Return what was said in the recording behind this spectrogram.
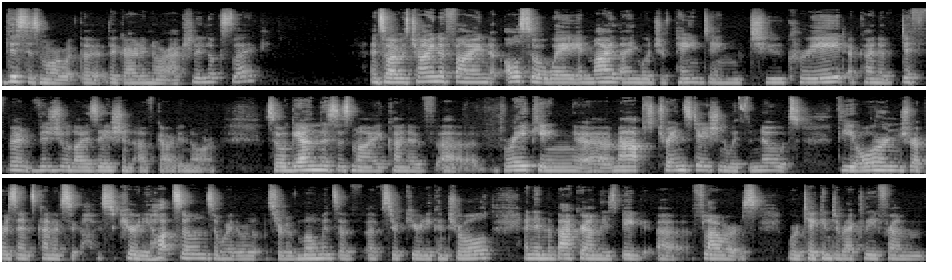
this is more what the, the Gare du Nord actually looks like. And so I was trying to find also a way in my language of painting to create a kind of different visualization of Nord. So again, this is my kind of uh, breaking uh, mapped train station with the notes. The orange represents kind of security hot zones where there were sort of moments of, of security control. And in the background, these big uh, flowers were taken directly from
